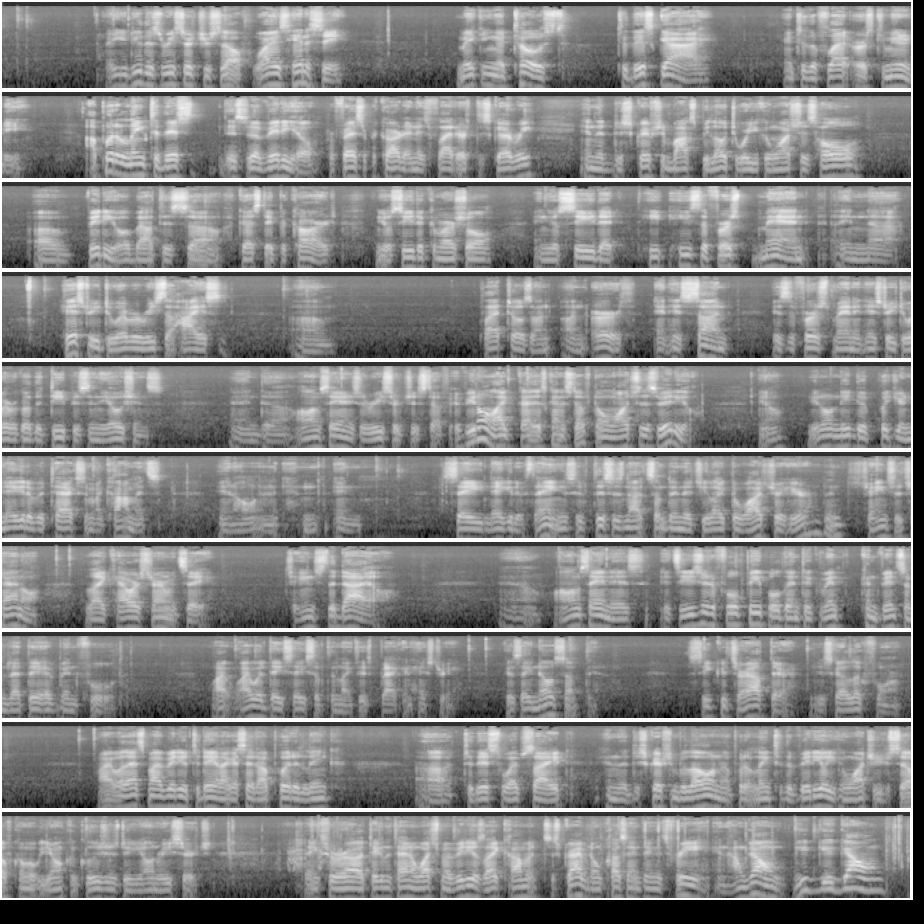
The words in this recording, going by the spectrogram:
that you do this research yourself. Why is Hennessy making a toast to this guy and to the flat earth community? I'll put a link to this this is a video, Professor Picard and his flat earth discovery, in the description box below to where you can watch this whole uh, video about this uh, Auguste Piccard. You'll see the commercial and you'll see that he, he's the first man in uh, history to ever reach the highest um, plateaus on, on Earth and his son is the first man in history to ever go the deepest in the oceans. And uh, all I'm saying is to research this stuff. If you don't like this kind of stuff, don't watch this video. You know, you don't need to put your negative attacks in my comments, you know, and, and, and say negative things. If this is not something that you like to watch or hear, then change the channel. Like Howard Stern would say, change the dial. You know, all I'm saying is, it's easier to fool people than to convince them that they have been fooled. Why, why would they say something like this back in history? Because they know something. Secrets are out there. You just got to look for them. Alright, well that's my video today. Like I said, I'll put a link uh, to this website in the description below and I'll put a link to the video. You can watch it yourself, come up with your own conclusions, do your own research. Thanks for uh, taking the time to watch my videos. Like, comment, subscribe. Don't cost anything. It's free. And I'm gone. You get gone.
